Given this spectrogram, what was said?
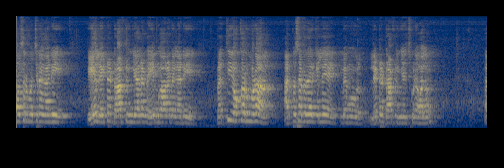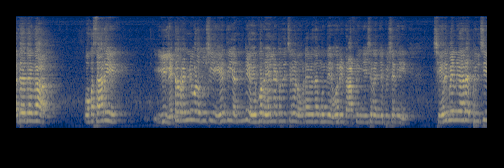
అవసరం వచ్చినా కానీ ఏ లెటర్ డ్రాఫ్టింగ్ చేయాలన్నా ఏం కావాలన్నా కానీ ప్రతి ఒక్కరు కూడా హరిప్రసాద్ దగ్గరికి వెళ్ళి మేము లెటర్ డ్రాఫ్టింగ్ చేసుకునే వాళ్ళం. అదేవిధంగా ఒకసారి ఈ లెటర్ అన్ని కూడా చూసి ఏంటి అన్ని ఎవరు ఏ లెటర్ తెచ్చినా ఒకటే విధంగా ఉంది ఎవరు డ్రాఫ్టింగ్ చేశారని చెప్పేసి అని చైర్మన్ గారే పిలిచి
